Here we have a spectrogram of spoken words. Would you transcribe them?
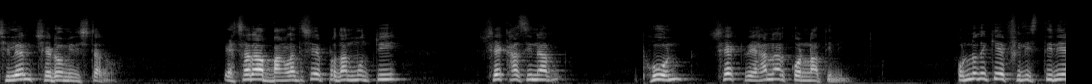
ছিলেন শ্যাডো মিনিস্টারও এছাড়া বাংলাদেশের প্রধানমন্ত্রী শেখ হাসিনার বোন শেখ রেহানার কন্যা তিনি। অন্যদিকে ফিলিস্তিনে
